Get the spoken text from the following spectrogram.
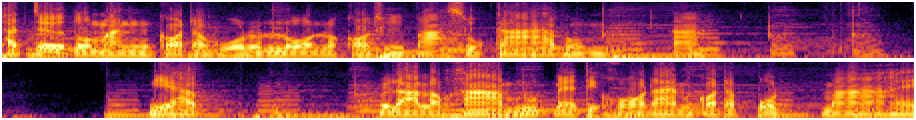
ถ้าเจอตัวมันก็จะหัวโล้นๆแล้วก็ถือบาซูก้าครับผม อ่านี่ครับ เวลาเราฆ่ามนุษย์แมติคอได้มันก็จะปลดมาให้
